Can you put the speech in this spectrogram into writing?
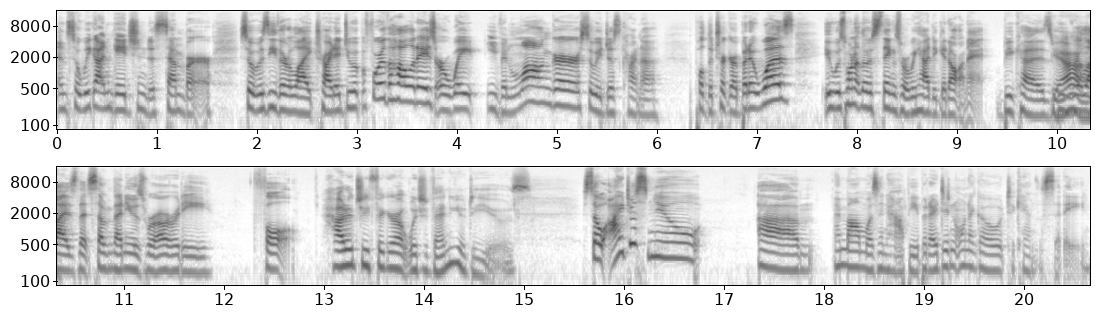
And so we got engaged in December. So it was either like try to do it before the holidays or wait even longer. So we just kind of pulled the trigger. But it was it was one of those things where we had to get on it because Yeah. we realized that some venues were already full. How did you figure out which venue to use? So I just knew um, my mom wasn't happy, but I didn't want to go to Kansas City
